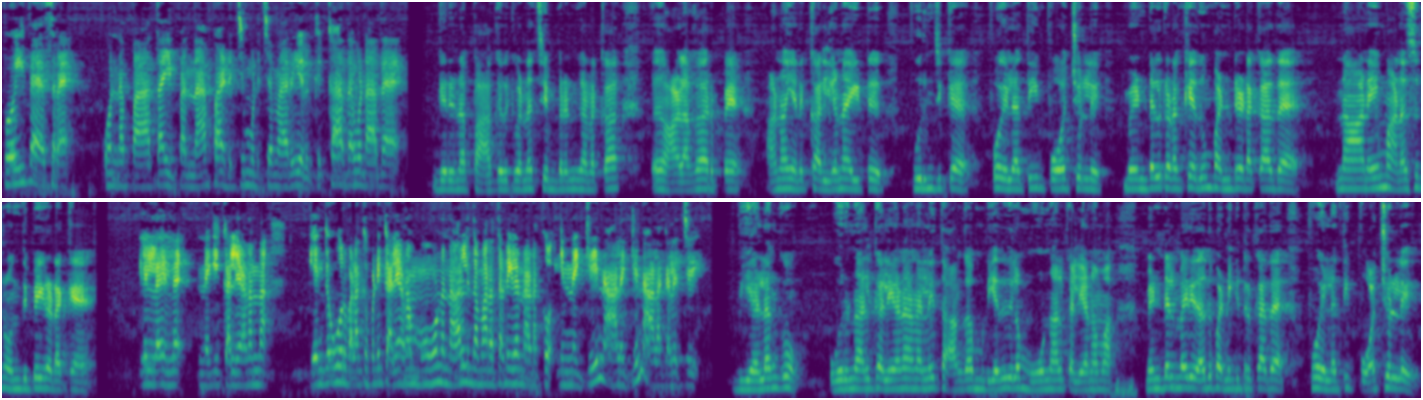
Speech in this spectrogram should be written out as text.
போய் பேசுற. உன்னை பார்த்தா இப்பதான் படிச்சு முடிச்ச மாதிரி இருக்கு. கதை விடாத. இங்கே நான் பார்க்கறதுக்கு வேணா சிம்பரன் கணக்கா அஹ், அழகா இருப்பேன். ஆனால் எனக்கு கல்யாணம் ஆயிட்டு புரிஞ்சுக்க. போ எல்லாத்தையும் போ சொல்லு. மெண்டல் கணக்கு எதுவும் பண்ணிட்டு கிடக்காத. நானே மனசு நொந்து போய் கிடக்கேன். இல்ல இல்ல. இன்னைக்கு கல்யாணம் தான் எங்க ஊர் வழக்கப்படி கல்யாணம் மூணு நாள் இந்த மரத்தடியில நடக்கும். இன்னைக்கு நாளைக்கு நாளை கழிச்சு. விளங்கும். ஒரு நாள் கல்யாணம் ஆனாலே தாங்க முடியாது. இதில் மூணு நாள் கல்யாணமா? மெண்டல் மாதிரி ஏதாவது பண்ணிக்கிட்டு இருக்காத. போ எல்லாத்தையும் போ சொல்லு.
